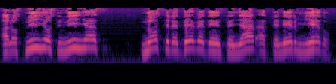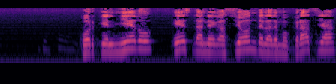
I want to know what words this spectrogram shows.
A los niños y niñas no se les debe de enseñar a tener miedo, porque el miedo es la negación de la democracia,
